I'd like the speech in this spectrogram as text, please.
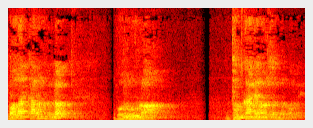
বলার কারণ হলো গরুর ধোকা দেওয়ার জন্য বলে।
